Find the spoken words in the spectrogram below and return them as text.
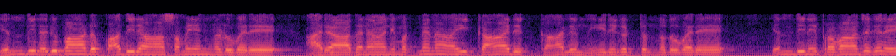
എന്തിനൊരുപാട് പാതിരാ സമയങ്ങൾ വരെ ആരാധനാനിമഗ്നനായി കാൽ കാൽ നീര് കിട്ടുന്നതുവരെ എന്തിന് പ്രവാചകരെ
